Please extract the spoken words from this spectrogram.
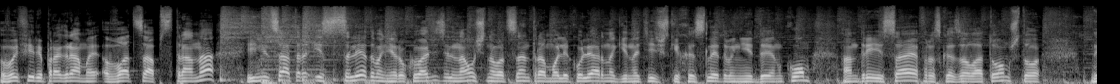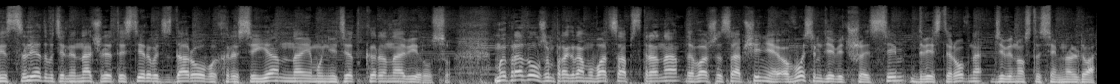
в эфире программы WhatsApp страна Инициатор исследований, руководитель научного центра молекулярно-генетических исследований ДНКом Андрей Исаев рассказал о том, что Исследователи начали тестировать здоровых россиян на иммунитет к коронавирусу. Мы продолжим программу WhatsApp страна. Ваши сообщения 8967 200 ровно 9702.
